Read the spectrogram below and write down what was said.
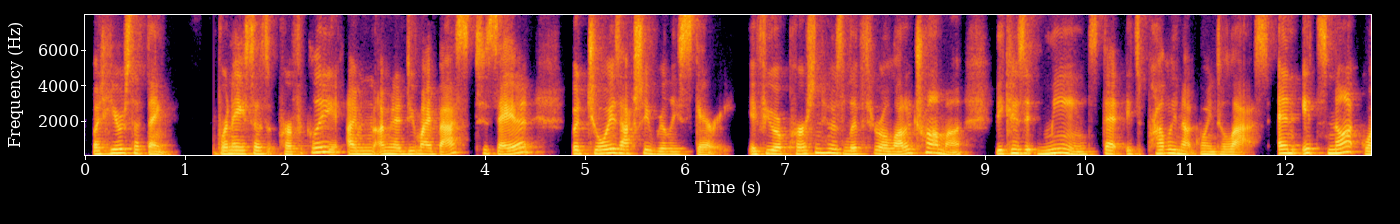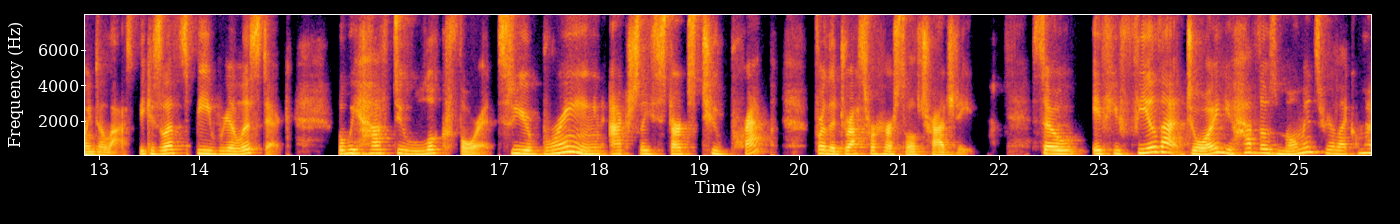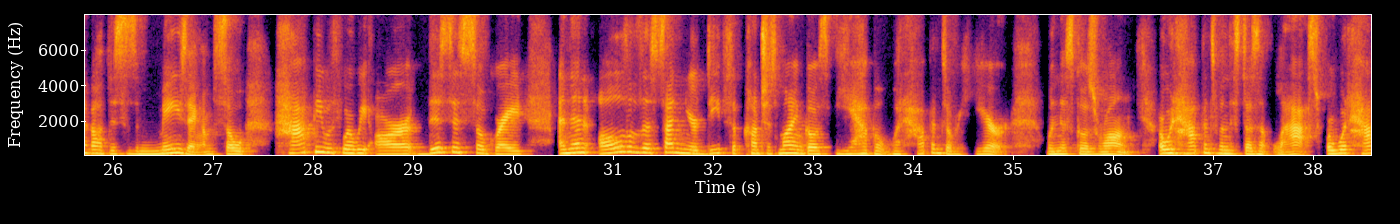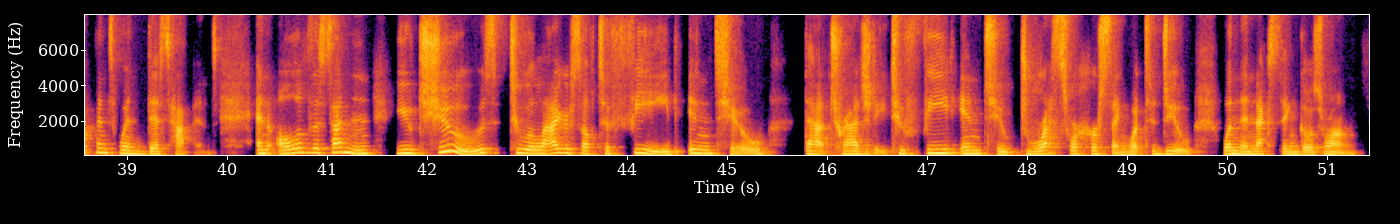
But here's the thing. Brene says it perfectly. I'm, I'm going to do my best to say it, but joy is actually really scary. If you're a person who has lived through a lot of trauma, because it means that it's probably not going to last. And it's not going to last because let's be realistic but we have to look for it. So your brain actually starts to prep for the dress rehearsal of tragedy. So if you feel that joy, you have those moments where you're like, oh my God, this is amazing. I'm so happy with where we are. This is so great. And then all of a sudden, your deep subconscious mind goes, yeah, but what happens over here when this goes wrong? Or what happens when this doesn't last? Or what happens when this happens? And all of a sudden, you choose to allow yourself to feed into that tragedy, to feed into dress rehearsing what to do when the next thing goes wrong.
